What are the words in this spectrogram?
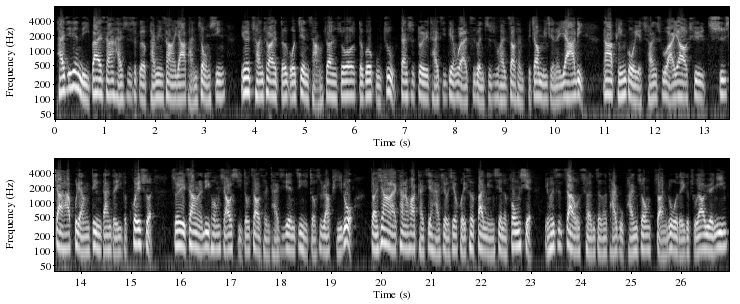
台积电礼拜三还是这个盘面上的压盘重心。因为传出来德国建厂，虽然说德国补助，但是对于台积电未来资本支出还是造成比较明显的压力。那苹果也传出来要去吃下它不良订单的一个亏损，所以这样的利空消息都造成台积电近期走势比较疲弱。短线上来看的话，台积还是有些回撤半年线的风险，也会是造成整个台股盘中转弱的一个主要原因。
